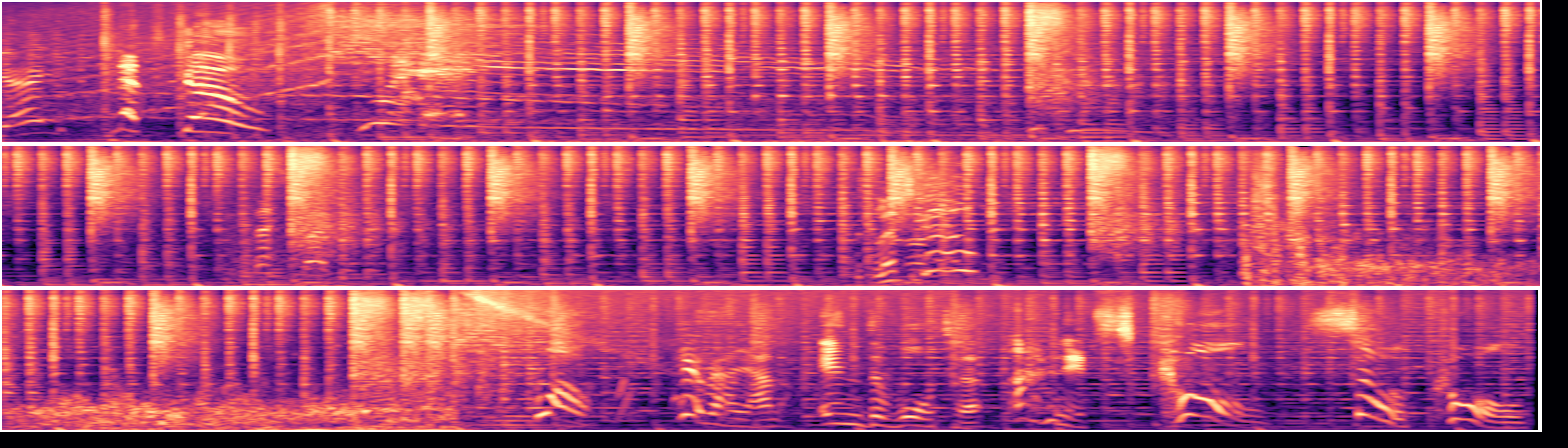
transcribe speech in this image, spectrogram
Yay! Let's go! Let's go. Whoa! Here I am in the water and it's cold! So cold!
